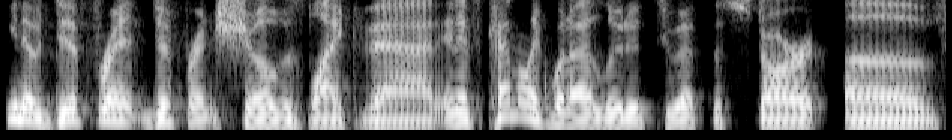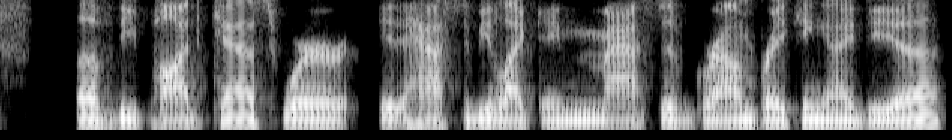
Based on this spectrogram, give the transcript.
you know, different, different shows like that. And it's kind of like what I alluded to at the start of of the podcast where it has to be like a massive groundbreaking idea.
